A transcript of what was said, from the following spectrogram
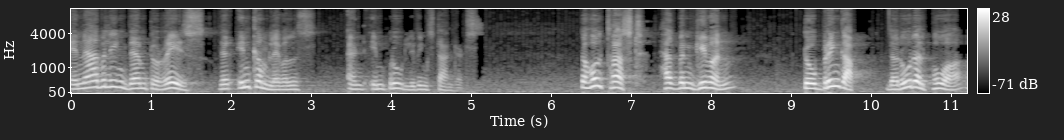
enabling them to raise their income levels and improve living standards. The whole thrust has been given to bring up the rural poor,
